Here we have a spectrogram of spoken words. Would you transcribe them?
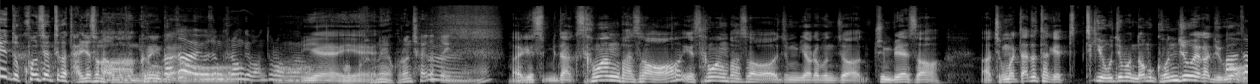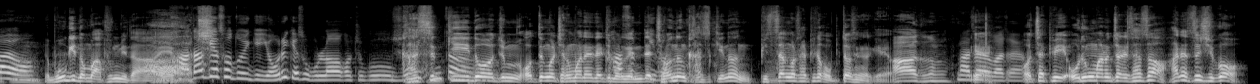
예. 침대에도 콘센트가 달려서 나오거든요. 그러니까요. 맞아요. 요즘 그런 게 많더라고요. 예, 예. 그러네요. 그런 차이가 또 있네. 알겠습니다. 상황 봐서, 예, 상황 봐서 좀 여러분 저 준비해서 아, 정말 따뜻하게 특히 요즘은 너무 건조해가지고 맞아요. 목이 너무 아픕니다. 예. 바닥에서도 이게 열이 계속 올라와가지고 가습기도 좀 어떤 걸 장만해야 될지 모르겠는데 가습기가. 저는 가습기는 비싼 걸 살 필요가 없다고 생각해요. 아, 그건 진짜- 맞아요, 예. 맞아요. 어차피 5, 6만 원짜리 사서 한 해 쓰시고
